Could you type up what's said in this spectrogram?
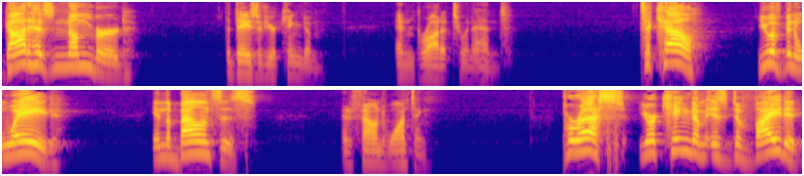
God has numbered the days of your kingdom and brought it to an end. Tekel, you have been weighed in the balances and found wanting. Peres, your kingdom is divided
